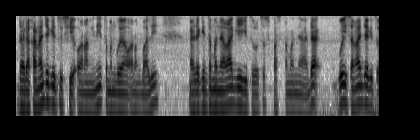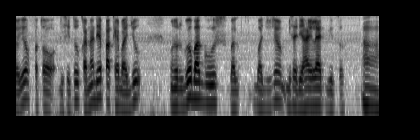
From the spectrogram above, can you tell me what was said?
dadakan aja gitu si orang ini teman gue yang orang Bali ngajakin temannya lagi gitu loh. Terus pas temannya ada gue iseng aja gitu yuk foto di situ karena dia pakai baju menurut gue bagus bag- bajunya bisa di highlight gitu. Ah.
